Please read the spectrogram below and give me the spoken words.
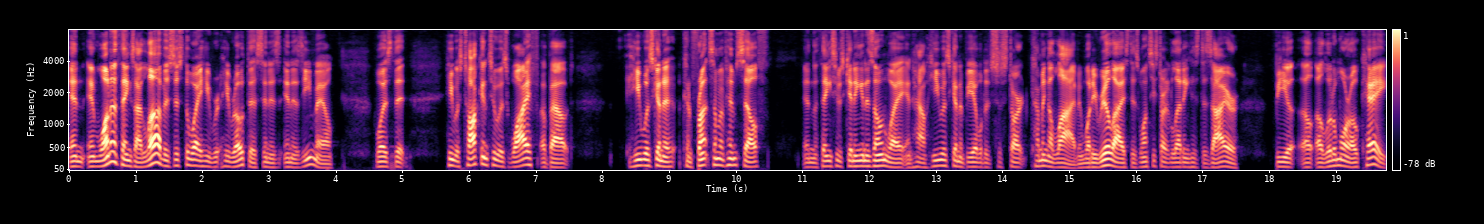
and and one of the things I love is just the way he he wrote this in his in his email was that he was talking to his wife about he was going to confront some of himself and the things he was getting in his own way and how he was going to be able to just start coming alive. And what he realized is once he started letting his desire be a, a, little more okay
